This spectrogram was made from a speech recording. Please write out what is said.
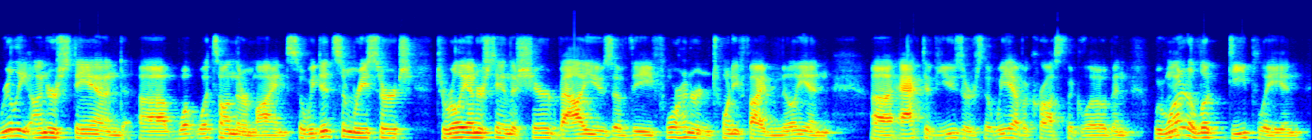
really understand uh, what, what's on their minds. So we did some research to really understand the shared values of the 425 million uh, active users that we have across the globe. And we wanted to look deeply and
